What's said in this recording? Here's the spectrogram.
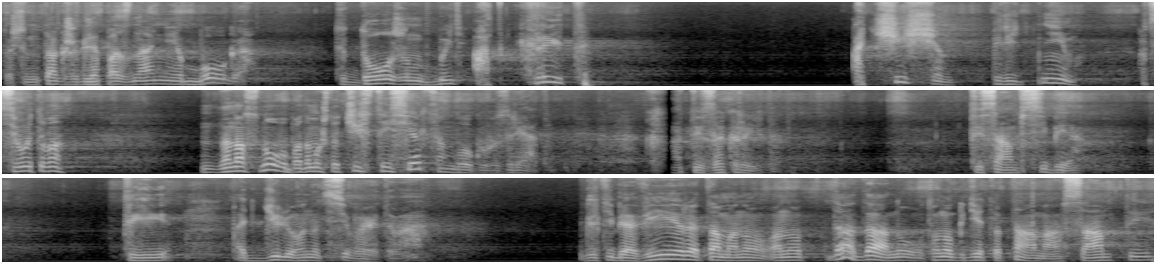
Точно так же для познания Бога ты должен быть открыт, очищен перед Ним от всего этого наносного, потому что чистые сердцем Богу узрят, а ты закрыт. Ты сам в себе. Ты отделен от всего этого. Для тебя вера, там оно, оно да, да, ну, оно где-то там, а сам ты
